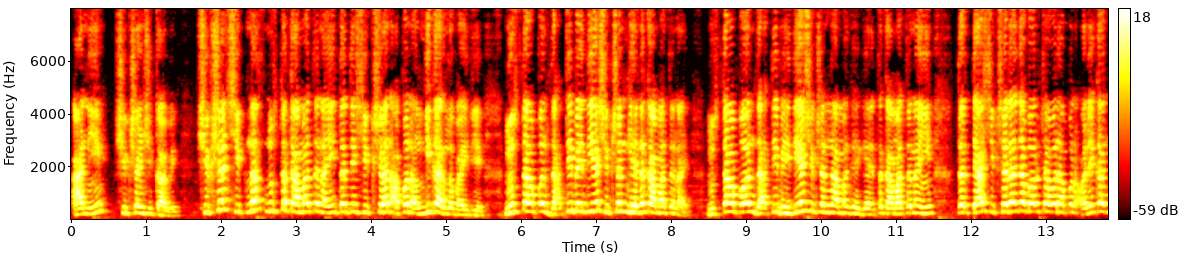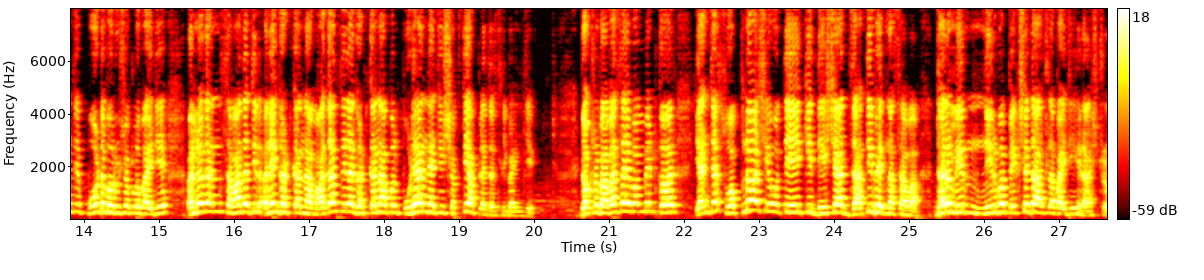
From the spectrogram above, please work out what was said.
आणि शिक्षण शिकावे. शिक्षण शिकणंच नुसतं कामाचं नाही तर ते शिक्षण आपण अंगीकारलं पाहिजे. नुसतं आपण जातीभेदीय शिक्षण घेणं कामाचं नाही. नुसतं आपण जातीभेदीय शिक्षण कामा घ्यायचं कामाचं नाही. तर त्या शिक्षणाच्या भरोशावर आपण अनेकांचे पोट भरू शकलो पाहिजे. अनेकांना समाजातील अनेक घटकांना मागासलेल्या घटकांना आपण पुढे आणण्याची शक्ती आपल्यात असली पाहिजे. डॉक्टर बाबासाहेब आंबेडकर यांच्या स्वप्न असे होते की देशात जातीभेद नसावा. धर्म निर- निरपेक्षता असला पाहिजे हे राष्ट्र.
